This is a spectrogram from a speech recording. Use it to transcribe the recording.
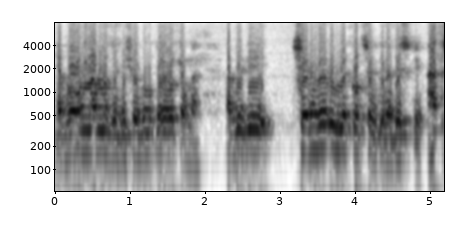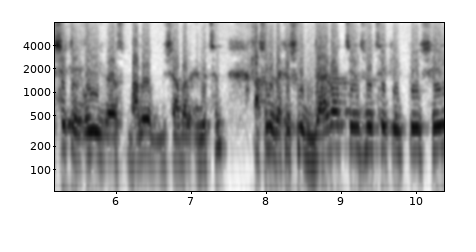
তারপর অন্যান্য যে বিষয়গুলো পরিবর্তন হয়, আপনি কি সেভাবে উল্লেখ করছেন কিনা দেশকে? হ্যাঁ সেটাই, ওই ভালো বিষয় আবার এনেছেন। আসলে দেখেন, শুধু ড্রাইভার চেঞ্জ হয়েছে, কিন্তু সেই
